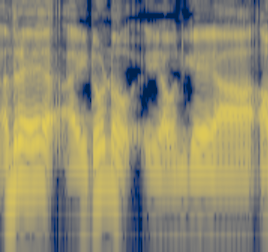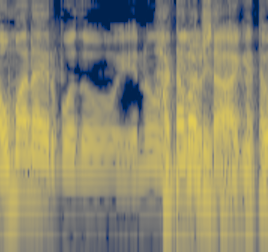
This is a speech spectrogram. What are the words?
ಅಂದ್ರೆ ಐ ಡೋಂಟ್ ನೋ ಅವನ್ಗೆ ಆ ಅವಮಾನ ಇರ್ಬೋದು ಏನು ವರ್ಷ ಆಗಿತ್ತು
